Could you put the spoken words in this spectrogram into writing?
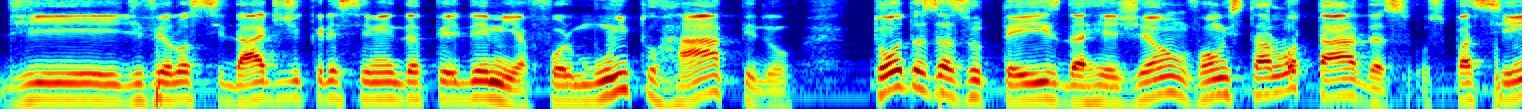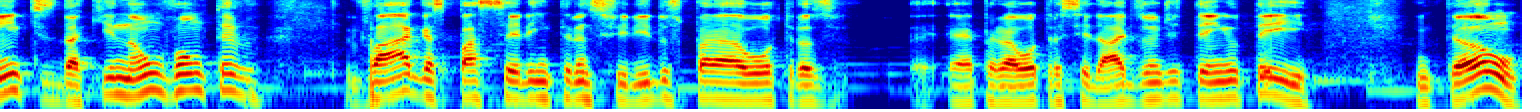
de, de velocidade de crescimento da epidemia for muito rápido, todas as UTIs da região vão estar lotadas. Os pacientes daqui não vão ter vagas para serem transferidos para outras, é, para outras cidades onde tem UTI. Então,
